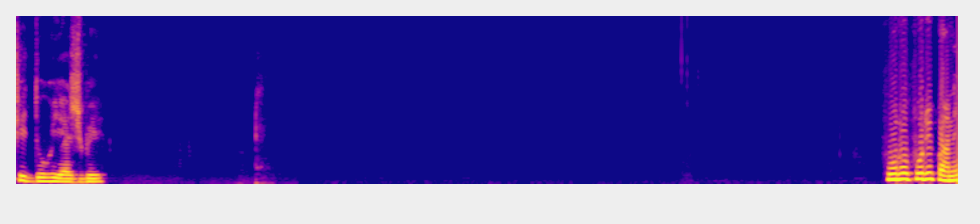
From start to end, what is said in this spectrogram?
সিদ্ধ হয়ে আসবে। পুরোপুরি পানি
